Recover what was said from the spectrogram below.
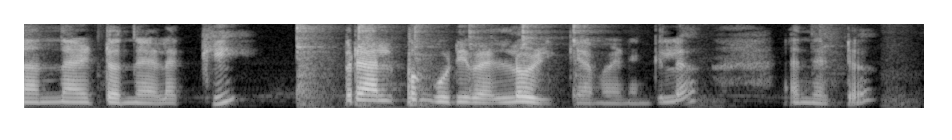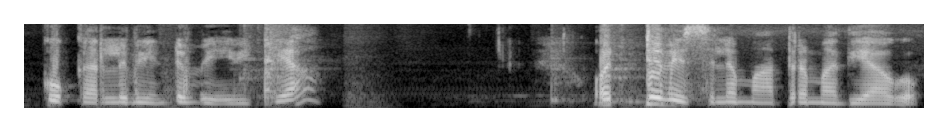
നന്നായിട്ടൊന്ന് ഇളക്കി ഒരല്പം കൂടി വെള്ളം ഒഴിക്കാൻ വേണമെങ്കിൽ എന്നിട്ട് കുക്കറിൽ വീണ്ടും വേവിക്കുക. ഒറ്റ വിസിൽ മാത്രം മതിയാകും.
